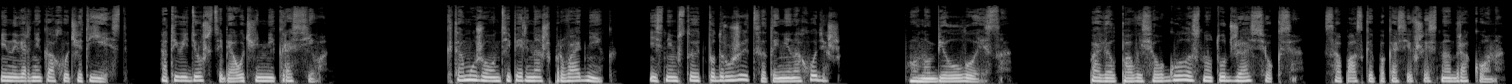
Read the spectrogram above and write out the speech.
и наверняка хочет есть, а ты ведешь себя очень некрасиво. К тому же он теперь наш проводник, и с ним стоит подружиться, ты не находишь? Он убил Лоиса. Павел повысил голос, но тут же осекся, с опаской покосившись на дракона,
